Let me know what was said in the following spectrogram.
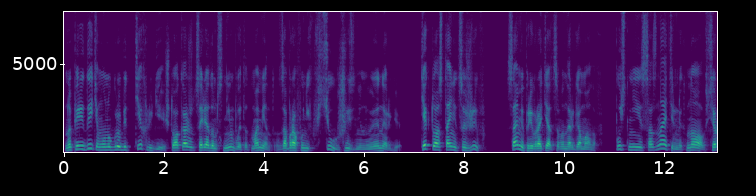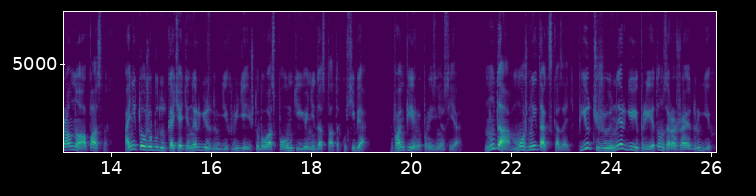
Но перед этим он угробит тех людей, что окажутся рядом с ним в этот момент, забрав у них всю жизненную энергию. Те, кто останется жив, сами превратятся в энергоманов. Пусть не сознательных, но все равно опасных. Они тоже будут качать энергию с других людей, чтобы восполнить ее недостаток у себя. «Вампиры», — произнес я. «Ну да, можно и так сказать. Пьют чужую энергию и при этом заражают других.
